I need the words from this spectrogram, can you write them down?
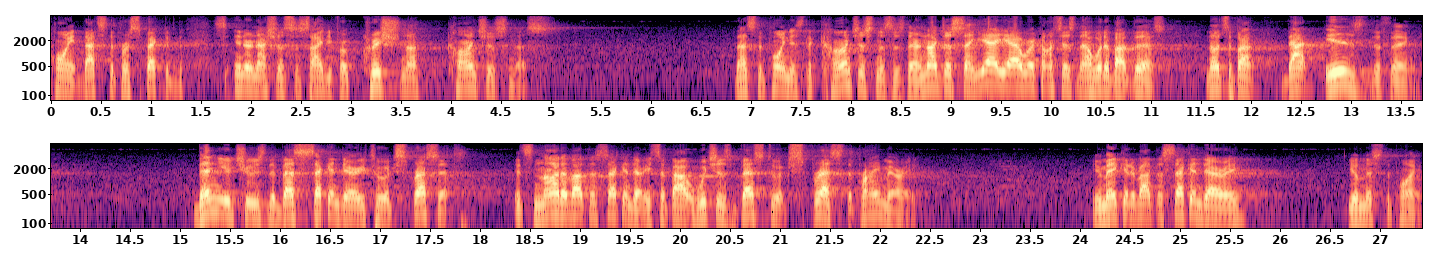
point. That's the perspective. The International Society for Krishna Consciousness. That's the point, is the consciousness is there. Not just saying, yeah, yeah, we're conscious now, what about this? No, it's about that is the thing. Then you choose the best secondary to express it. It's not about the secondary, it's about which is best to express the primary. You make it about the secondary, you'll miss the point.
